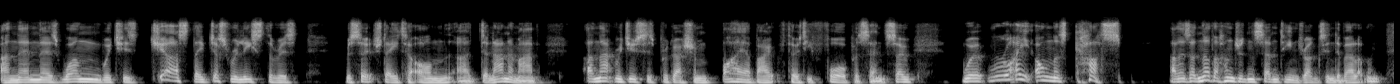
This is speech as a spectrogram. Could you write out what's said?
and then there's one which is just they've just released the res- research data on uh, donanemab, and that reduces progression by about thirty four percent. So we're right on this cusp and there's another 117 drugs in development.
